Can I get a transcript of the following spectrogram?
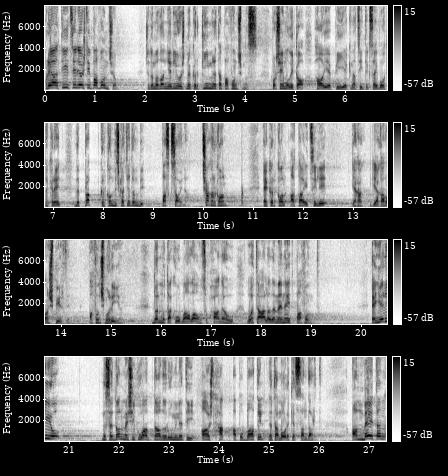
prej atij i cili është i pafundshëm, që do me thonë njeriu është në kërkimin e të pafundshmes. Për shembull i ka haje, pije, knaqsitë e kësaj bote krejt, dhe prap kërkon diçka tjetër pas kësajna. Çka kërkon? E kërkon atë i cili ja ka, ja ka dhënë shpirtin, pafundshmërinë. Don mu taku me Allahun Subhanehu wa ta'ala dhe me nejtë pa fund. E njeriu, nëse don me shiku të adhurumin e tij, a është hak apo batil, le ta morrë këtë standard. A mbeten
